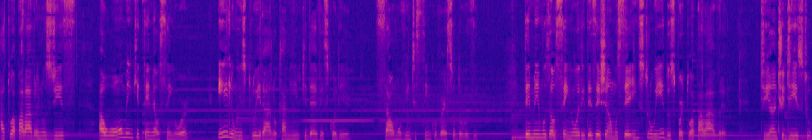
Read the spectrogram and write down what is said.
A tua palavra nos diz: ao homem que teme ao Senhor, ele o instruirá no caminho que deve escolher. Salmo 25, verso 12. Tememos ao Senhor e desejamos ser instruídos por tua palavra. Diante disto,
